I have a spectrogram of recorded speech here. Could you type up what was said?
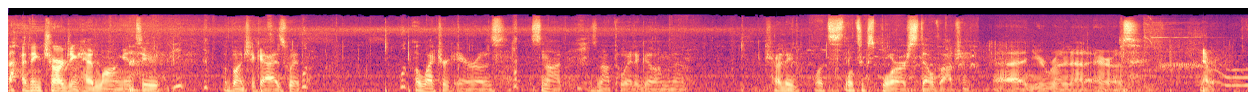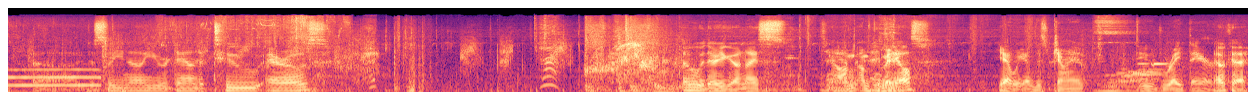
I think charging headlong into a bunch of guys with electric arrows is not is not the way to go. I'm gonna try to let's let's explore our stealth option. Uh, and you're running out of arrows. Never. Just so you know, you were down to two arrows. Oh, there you go. Nice. No, I'm, I'm Anybody committing. else? Yeah, we have this giant dude right there. Okay.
